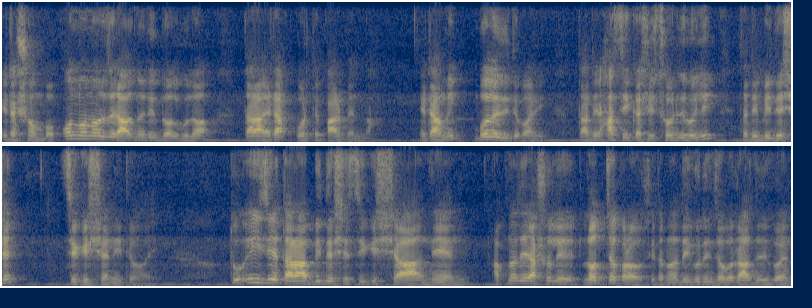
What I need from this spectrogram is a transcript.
এটা সম্ভব। অন্য অন্য যে রাজনৈতিক দলগুলো, তারা এটা করতে পারবেন না। এটা আমি বলে দিতে পারি। তাদের হাসি কাশি সর্দি হইলেই তাদের বিদেশে চিকিৎসা নিতে হয়। তো এই যে তারা বিদেশে চিকিৎসা নেন আপনাদের আসলে লজ্জা করা উচিত। আপনারা দীর্ঘদিন যাবত রাজনীতি করেন,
